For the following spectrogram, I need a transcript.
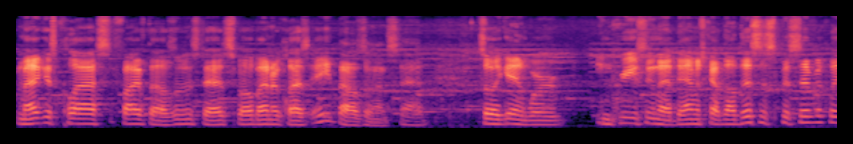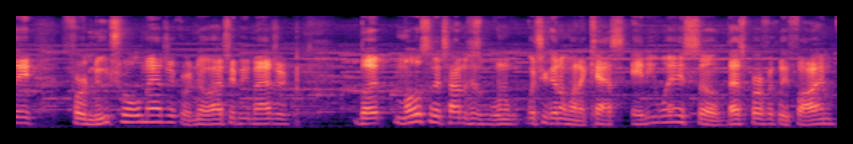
Magus class 5000 instead. Spellbinder class 8000 instead. So again, we're increasing that damage cap. Now, this is specifically for neutral magic or no attribute magic. But most of the time, this is what you're going to want to cast anyway, so that's perfectly fine.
